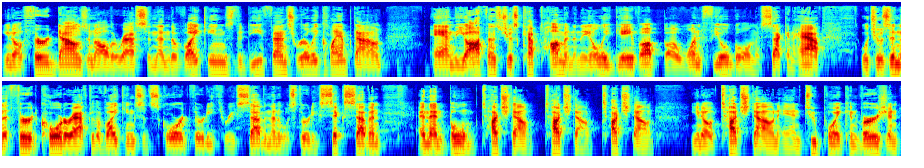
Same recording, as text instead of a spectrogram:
you know third downs and all the rest. And then the Vikings, the defense really clamped down and the offense just kept humming. And they only gave up uh, one field goal in the second half, which was in the third quarter after the Vikings had scored 33 7. Then it was 36 7. And then, boom, touchdown, touchdown, touchdown, you know, touchdown and two point conversion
